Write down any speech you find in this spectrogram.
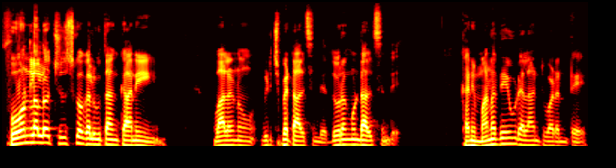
ఫోన్లలో చూసుకోగలుగుతాం కానీ వాళ్ళను విడిచిపెట్టాల్సిందే దూరంగా ఉండాల్సిందే. కానీ మన దేవుడు ఎలాంటి వాడంటే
